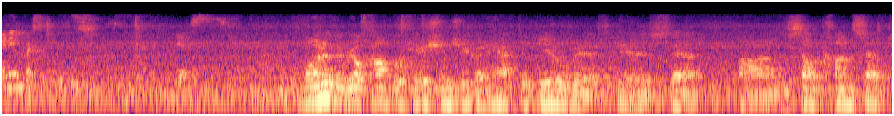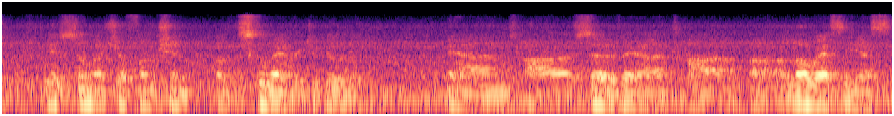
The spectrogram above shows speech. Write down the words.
Any questions? Yes. One of the real complications you're going to have to deal with is that uh, the self-concept is so much a function of the school average ability. And uh, so that uh, a low SES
